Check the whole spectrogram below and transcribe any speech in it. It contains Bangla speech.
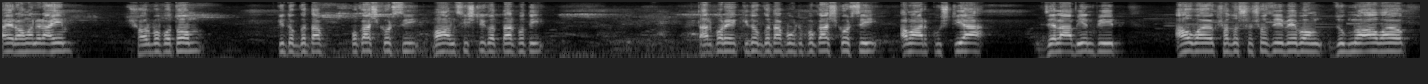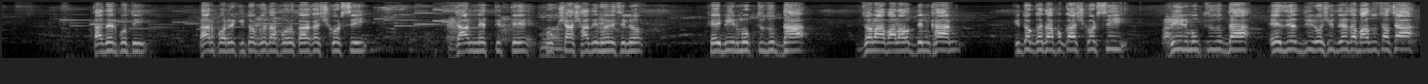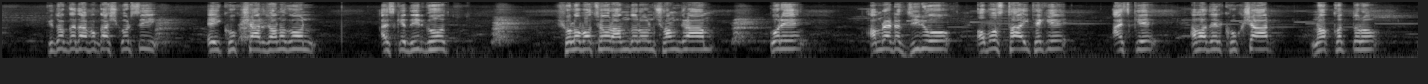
রহমান রাহিম, সর্বপ্রথম কৃতজ্ঞতা প্রকাশ করছি মহান সৃষ্টিকর্তার প্রতি। তারপরে কৃতজ্ঞতা প্রকাশ করছি আমার কুষ্টিয়া জেলা বিএনপির আহ্বায়ক সদস্য সচিব এবং যুগ্ম আহ্বায়ক তাদের প্রতি। তারপরে কৃতজ্ঞতা প্রকাশ করছি, যার নেতৃত্বে কুকসা স্বাধীন হয়েছিল সেই বীর মুক্তিযোদ্ধা জনাব আলাউদ্দিন খান। কৃতজ্ঞতা প্রকাশ করছি। বীর মুক্তিযোদ্ধা এজেডি রশিদ রেজা বাজু চাচা, কৃতজ্ঞতা প্রকাশ করছি। এই খুকসার জনগণ, আজকে দীর্ঘ ষোলো বছর আন্দোলন সংগ্রাম করে আমরা একটা জিরো অবস্থায় থেকে আজকে আমাদের খুকসার নক্ষত্র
